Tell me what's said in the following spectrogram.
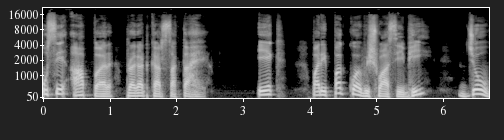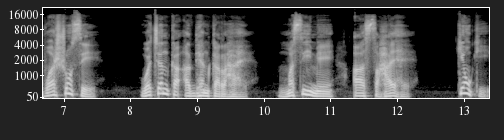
उसे आप पर प्रकट कर सकता है। एक परिपक्व विश्वासी भी जो वर्षों से वचन का अध्ययन कर रहा है, मसीह में असहाय है, क्योंकि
